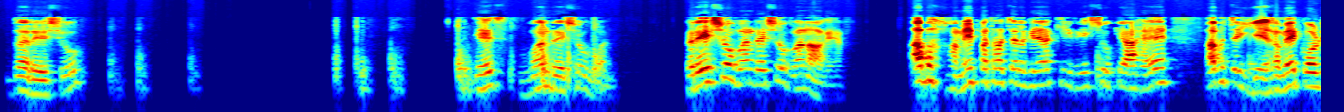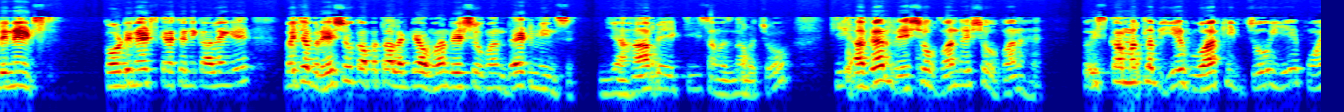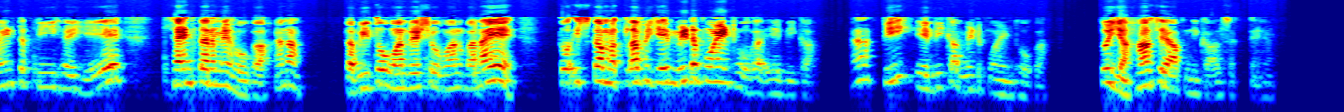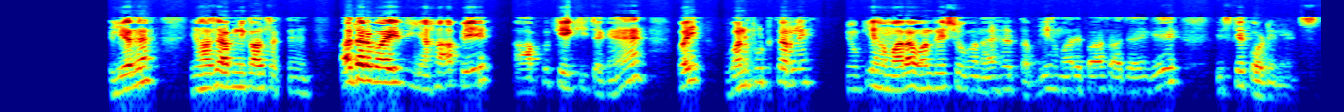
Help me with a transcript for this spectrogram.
the ratio is one ratio one ratio one ratio one आ गया। अब हमें पता चल गया कि रेशियो क्या है। अब चाहिए हमें कोऑर्डिनेट्स कोऑर्डिनेट्स कैसे निकालेंगे? भाई जब रेशियो का पता लग गया one ratio one that means यहाँ पे एक चीज़ समझना बच्चों कि अगर रेशो वन रेशो वन है तो इसका मतलब ये हुआ कि जो ये पॉइंट पी है, ये सेंटर में होगा, है ना? तभी तो वन रेशो वन बनाए तो इसका मतलब ये मिड पॉइंट होगा ए बी का, है ना? पी ए बी का मिड पॉइंट होगा। तो यहाँ से आप निकाल सकते हैं। क्लियर है? यहाँ से आप निकाल सकते हैं। अदरवाइज़ यहाँ पे आप के की जगह भाई वन पुट कर लें। क्योंकि हमारा वन रेशियो वन आया है, तब भी हमारे पास आ जाएँगे इसके कोऑर्डिनेट्स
